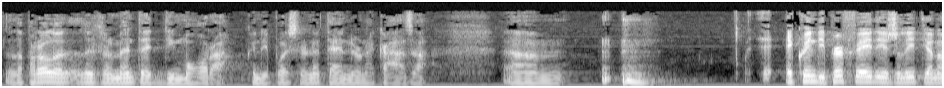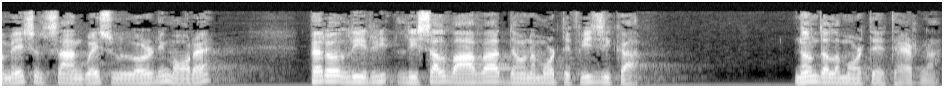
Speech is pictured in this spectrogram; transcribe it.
La parola letteralmente è dimora, quindi può essere una tenda o una casa. Um, e, e, quindi per fede gli israeliti hanno messo il sangue sulle loro dimore, però li, li salvava da una morte fisica, non dalla morte eterna.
